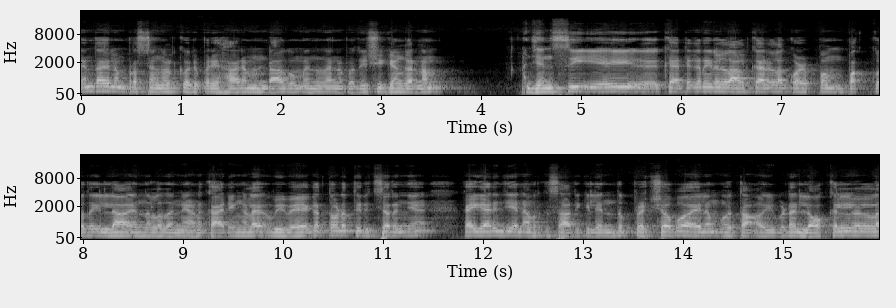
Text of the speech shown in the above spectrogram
എന്തായാലും പ്രശ്നങ്ങൾക്ക് ഒരു പരിഹാരം ഉണ്ടാകും എന്ന് തന്നെ പ്രതീക്ഷിക്കാം. കാരണം ജെൻസി കാറ്റഗറിയിലുള്ള ആൾക്കാരുള്ള കുഴപ്പം പക്വതയില്ല എന്നുള്ളത് തന്നെയാണ്. കാര്യങ്ങളെ വിവേകത്തോടെ തിരിച്ചറിഞ്ഞ് കൈകാര്യം ചെയ്യാൻ അവർക്ക് സാധിക്കില്ല. എന്ത് പ്രക്ഷോഭമായാലും ഇവിടെ ലോക്കലിലുള്ള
